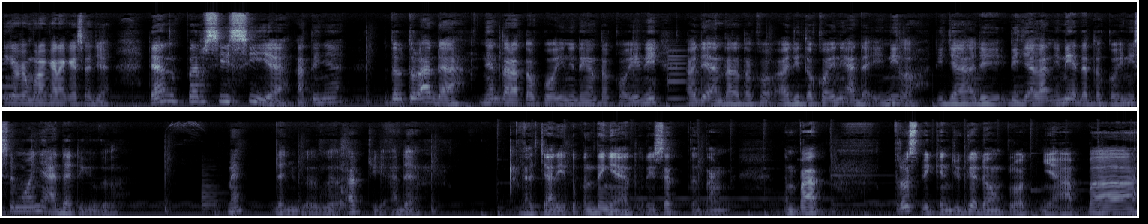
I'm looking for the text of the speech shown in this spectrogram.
Tinggal kamu rangkai-rangkai saja dan persisi ya artinya betul-betul ada. Ini antara toko ini dengan toko ini uh, di antara toko uh, di toko ini ada ini loh. Di, di di jalan ini ada toko ini semuanya ada di Google Map dan juga Google Earth juga ada. Kalau cari itu penting ya untuk riset tentang tempat. Terus bikin juga dong plotnya apa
